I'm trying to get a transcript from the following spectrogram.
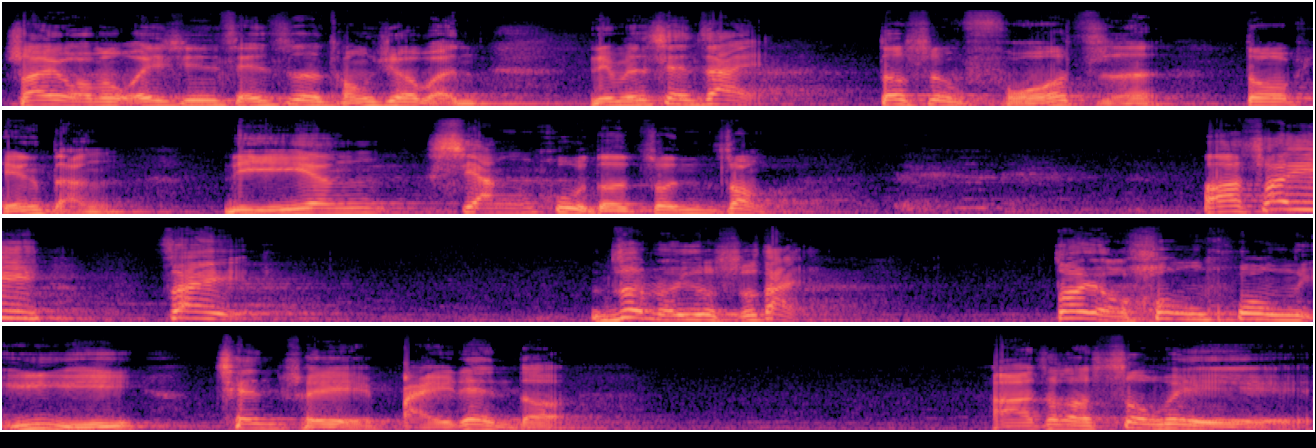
所以我们唯心贤士同学们，你们现在都是佛子，都平等。理应相互的尊重啊，所以在任何一个时代，都有风风雨雨、千锤百炼的啊，这个社会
